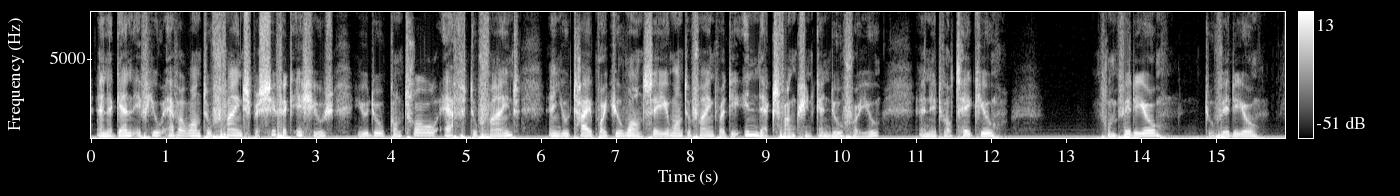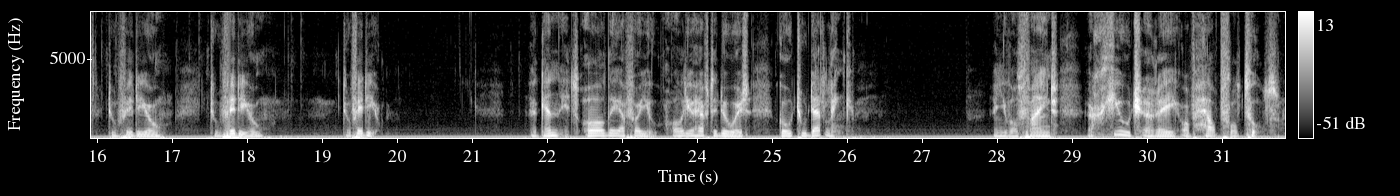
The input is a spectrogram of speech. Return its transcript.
And again, if you ever want to find specific issues, you do Control F to find and you type what you want. Say you want to find what the index function can do for you and it will take you from video to video to video to video to video. Again, it's all there for you. All you have to do is go to that link and you will find a huge array of helpful tools.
